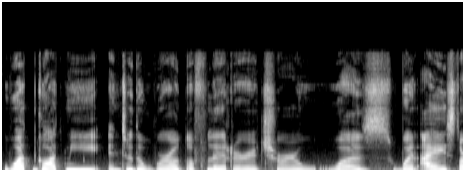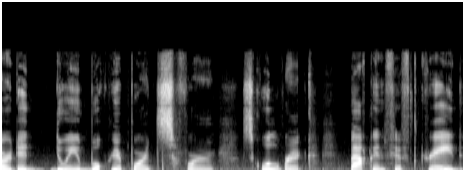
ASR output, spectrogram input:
what got me into the world of literature was when I started doing book reports for schoolwork back in fifth grade.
